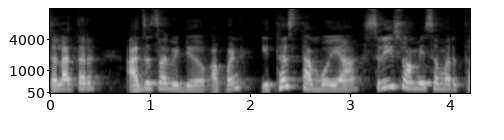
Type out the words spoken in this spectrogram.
चला तर आजचा व्हिडिओ आपण इथंच थांबूया. श्री स्वामी समर्थ.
